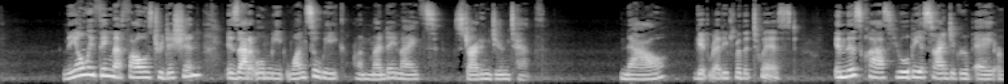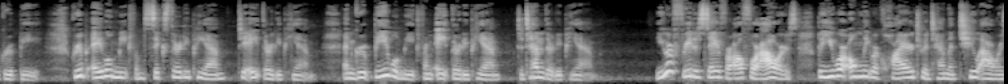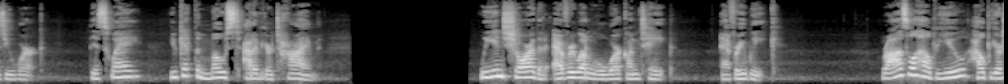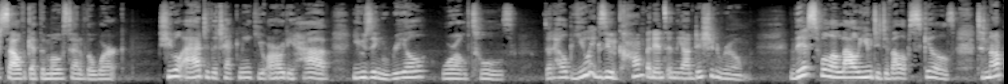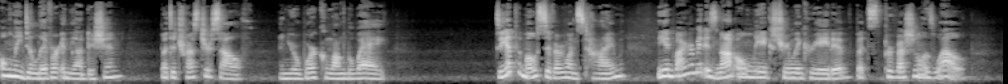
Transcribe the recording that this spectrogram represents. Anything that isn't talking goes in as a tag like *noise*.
The only thing that follows tradition is that it will meet once a week on Monday nights starting June 10th. Now, get ready for the twist. In this class, you will be assigned to Group A or Group B. Group A will meet from 6:30 p.m. to 8:30 p.m., and Group B will meet from 8:30 p.m. to 10:30 p.m. You are free to stay for all 4 hours, but you are only required to attend the 2 hours you work. This way, you get the most out of your time. We ensure that everyone will work on tape every week. Roz will help you help yourself get the most out of the work. She will add to the technique you already have using real world tools that help you exude confidence in the audition room. This will allow you to develop skills to not only deliver in the audition, but to trust yourself and your work along the way. To get the most of everyone's time, the environment is not only extremely creative, but professional as well.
